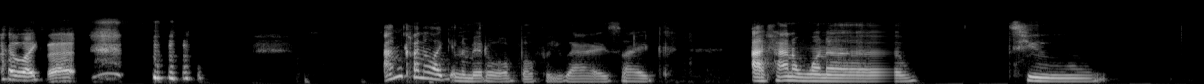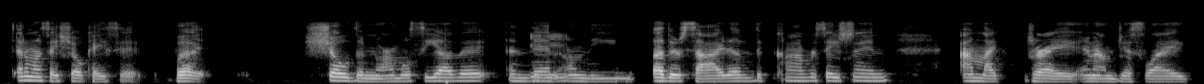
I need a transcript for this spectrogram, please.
I like that. I'm kind of like in the middle of both of you guys. Like, I kind of want to to I don't want to say showcase it, but show the normalcy of it. And then mm-hmm. on the other side of the conversation, I'm like Dre, and I'm just like,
